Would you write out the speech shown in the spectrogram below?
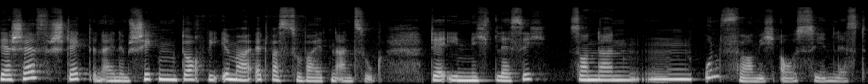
Der Chef steckt in einem schicken, doch wie immer etwas zu weiten Anzug, der ihn nicht lässig, sondern mh, mm, unförmig aussehen lässt.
